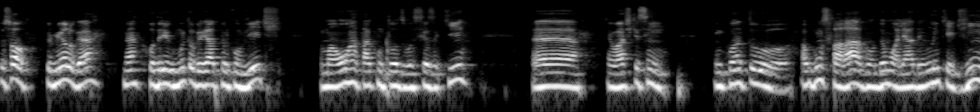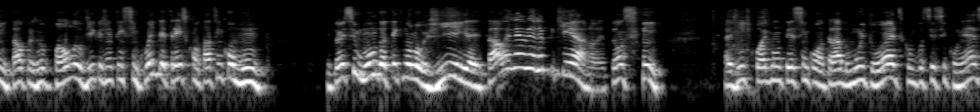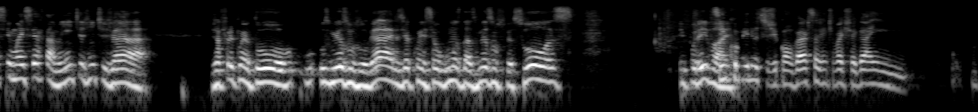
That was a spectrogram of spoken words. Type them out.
Pessoal, em primeiro lugar, né, Rodrigo, muito obrigado pelo convite. É uma honra estar com todos vocês aqui. É, eu acho que, assim, enquanto alguns falavam, deu uma olhada no LinkedIn e tal, por exemplo, Paulo, eu vi que a gente tem 53 contatos em comum. Então, esse mundo da tecnologia e tal, ele é, ele é pequeno. Então, assim, a gente pode não ter se encontrado muito antes, como vocês se conhecem, mas certamente a gente já já frequentou os mesmos lugares, já conheceu algumas das mesmas pessoas e por aí vai. Cinco minutos de conversa, a gente vai chegar em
